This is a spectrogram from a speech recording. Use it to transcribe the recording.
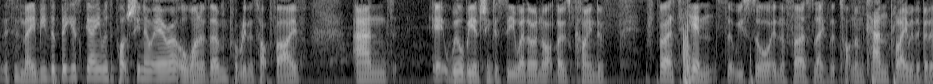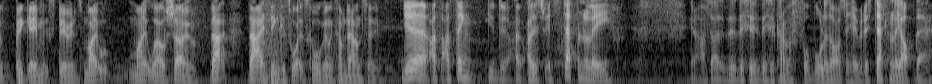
this is maybe the biggest game of the Pochettino era, or one of them, probably in the top five, and it will be interesting to see whether or not those kind of first hints that we saw in the first leg that Tottenham can play with a bit of big game experience might might well show. That that I think is what it's all going to come down to. Yeah, I, th- I think you know, I, I, it's definitely. You know, I this is this is kind of a footballer's answer here, but it's definitely up there.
